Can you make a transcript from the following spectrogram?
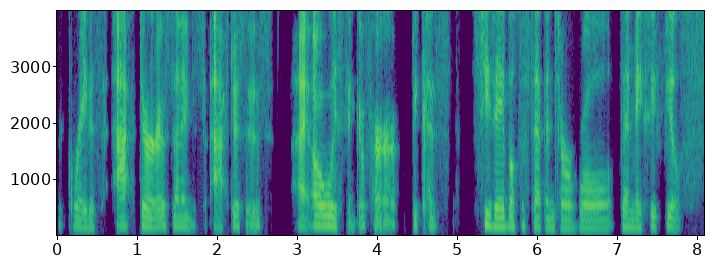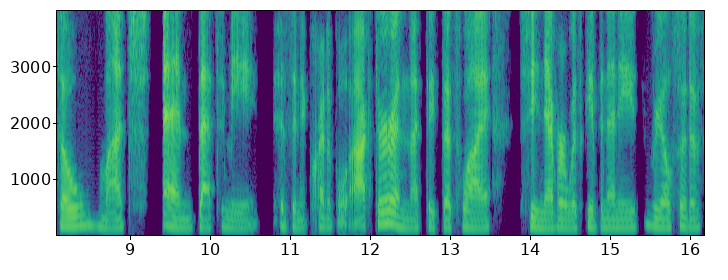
the greatest actors and just actresses i always think of her because she's able to step into a role that makes you feel so much. And that to me is an incredible actor. And I think that's why she never was given any real sort of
